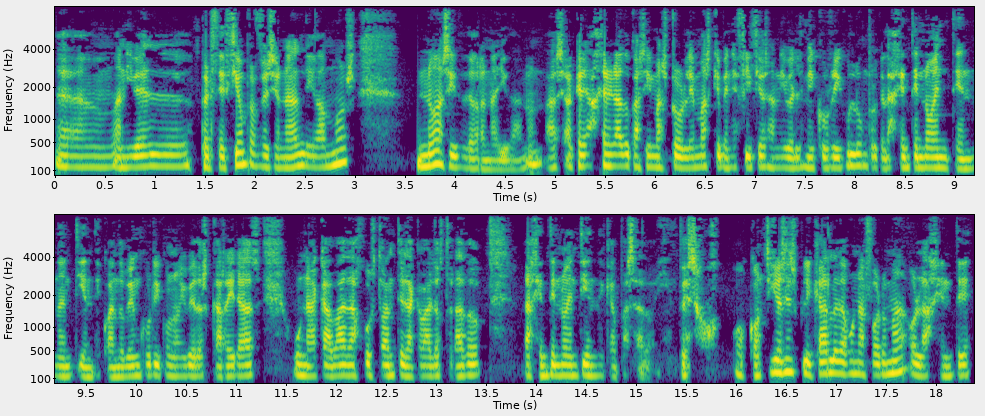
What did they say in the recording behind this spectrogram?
eh, a nivel percepción profesional, digamos, no ha sido de gran ayuda. ¿no? Ha, generado casi más problemas que beneficios a nivel de mi currículum porque la gente no entiende, no entiende. Cuando ve un currículum y ve dos carreras, una acabada justo antes de acabar el doctorado, la gente no entiende qué ha pasado ahí. Entonces, o, consigues explicarlo de alguna forma o la gente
